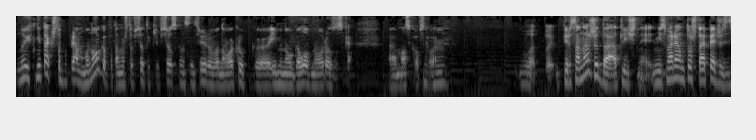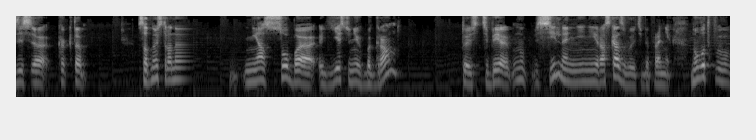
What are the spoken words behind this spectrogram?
ну, их не так, чтобы прям много, потому что все-таки все сконцентрировано вокруг э, именно уголовного розыска. Э, московского. Mm-hmm. Вот. Персонажи, да, отличные. Несмотря на то, что, опять же, здесь э, как-то, с одной стороны, не особо есть у них бэкграунд, то есть тебе ну, сильно не, не рассказываю тебе про них. Но вот э,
